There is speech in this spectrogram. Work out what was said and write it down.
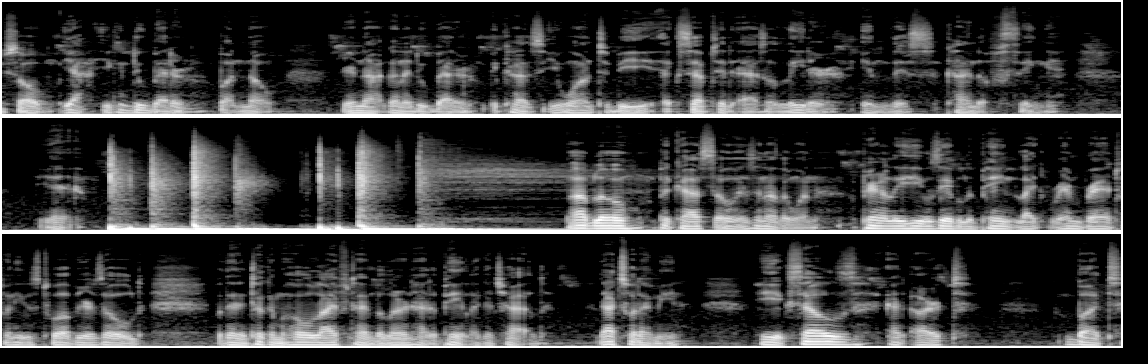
So, yeah, you can do better, but no you're not going to do better because you want to be accepted as a leader in this kind of thing. Yeah. Pablo Picasso is another one. Apparently, he was able to paint like Rembrandt when he was 12 years old, but then it took him a whole lifetime to learn how to paint like a child. That's what I mean. He excels at art, but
